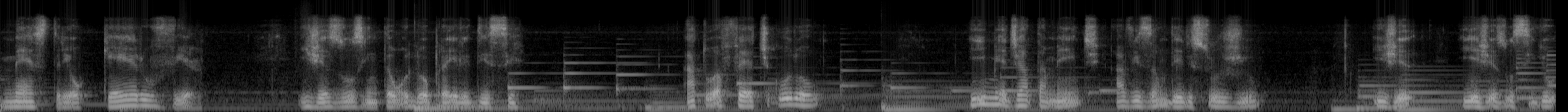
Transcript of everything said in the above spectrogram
Mestre, eu quero ver. E Jesus então olhou para ele e disse: A tua fé te curou. E imediatamente a visão dele surgiu. E, Je e Jesus seguiu,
